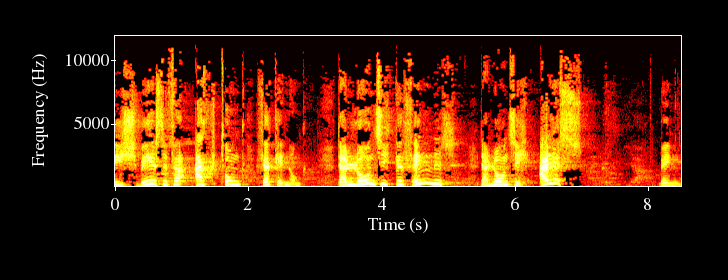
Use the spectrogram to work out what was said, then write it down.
die schwerste Verachtung, Verkennung. Da lohnt sich Gefängnis, da lohnt sich alles, wenn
